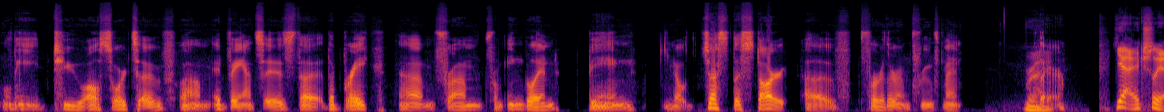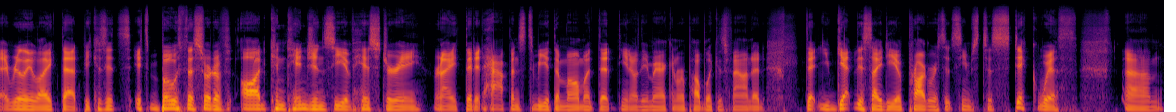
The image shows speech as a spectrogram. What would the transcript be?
lead to all sorts of um, advances. The the break um, from from England being you know just the start of further improvement right. there. Yeah, actually, I really like that because it's it's both a sort of odd contingency of history, right? That it happens to be at the moment that you know the American Republic is founded, that you get this idea of progress that seems to stick with, um,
